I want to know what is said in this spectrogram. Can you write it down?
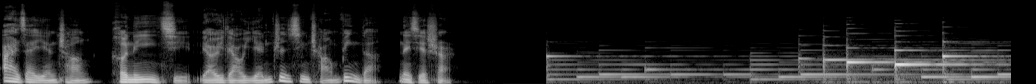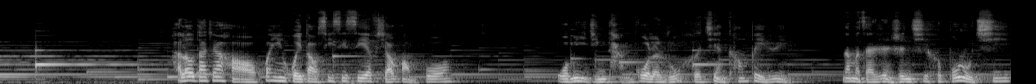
爱在延长，和您一起聊一聊炎症性肠病的那些事儿。Hello，大家好，欢迎回到 CCCF 小广播。我们已经谈过了如何健康备孕，那么在妊娠期和哺乳期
